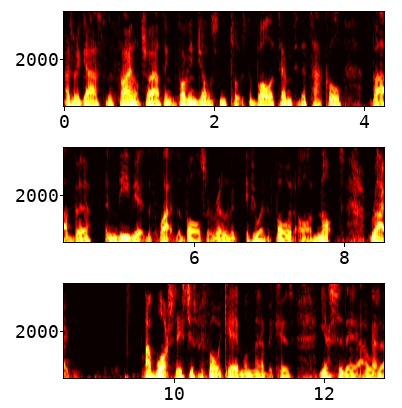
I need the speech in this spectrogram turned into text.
As regards to the final try, I think Foggin-Johnston touched the ball attempting to tackle Barber and deviate the flight of the ball, so irrelevant if he went forward or not. Right. I've watched this just before we came on there because yesterday I was I,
